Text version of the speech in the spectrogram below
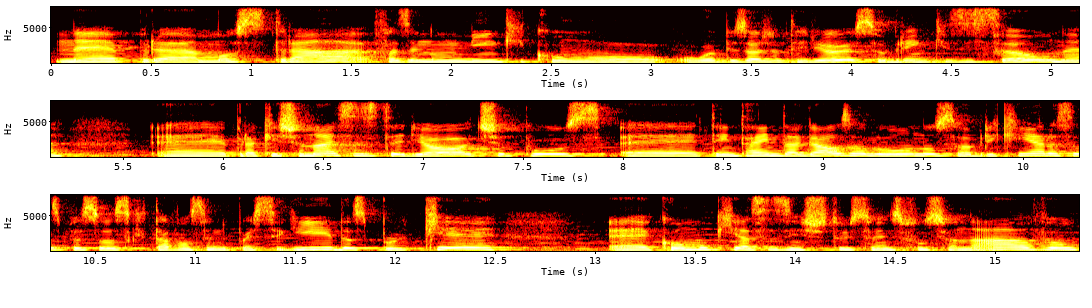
né, para mostrar, fazendo um link com o, o episódio anterior sobre a Inquisição, né, é, para questionar esses estereótipos, é, tentar indagar os alunos sobre quem eram essas pessoas que estavam sendo perseguidas, por quê, é, como que essas instituições funcionavam.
